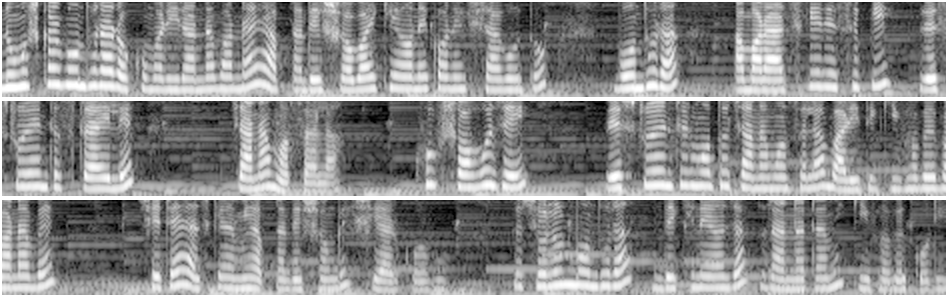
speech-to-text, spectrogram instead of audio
নমস্কার বন্ধুরা, রকমারি রান্নাবান্নায় আপনাদের সবাইকে অনেক অনেক স্বাগত। বন্ধুরা, আমার আজকের রেসিপি রেস্টুরেন্ট স্টাইলের চানা মশলা। খুব সহজেই রেস্টুরেন্টের মতো চানা মশলা বাড়িতে কীভাবে বানাবেন, সেটাই আজকে আমি আপনাদের সঙ্গে শেয়ার করব। তো চলুন বন্ধুরা, দেখে নেওয়া যাক রান্নাটা আমি কীভাবে করি।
